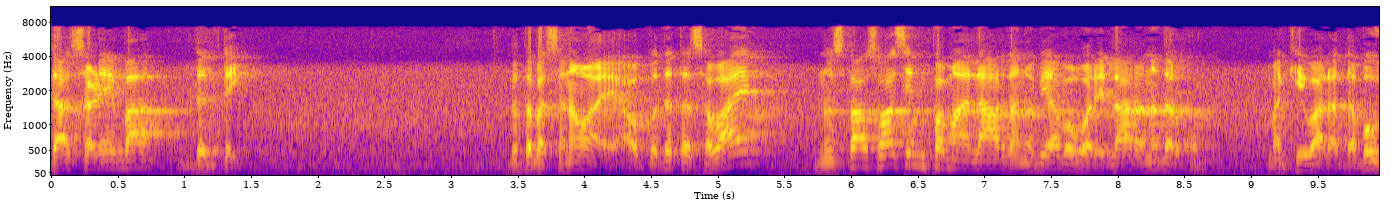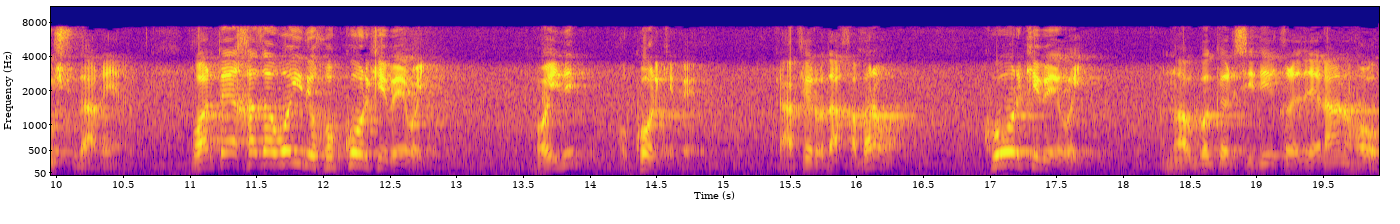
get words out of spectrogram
دا سړی با دلته دته بس نه وای او کده ته سوای نو تاسو اسیم په ما لار دنو بیا به غوري لار نه در کوم مکی والا دبو شو دا غین ورته خزه وای دی خو کور کې به وای وای دی خو کور کې به کافر دا خبره وا کور کې به وای نو ابوبکر صدیق رضی الله عنه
